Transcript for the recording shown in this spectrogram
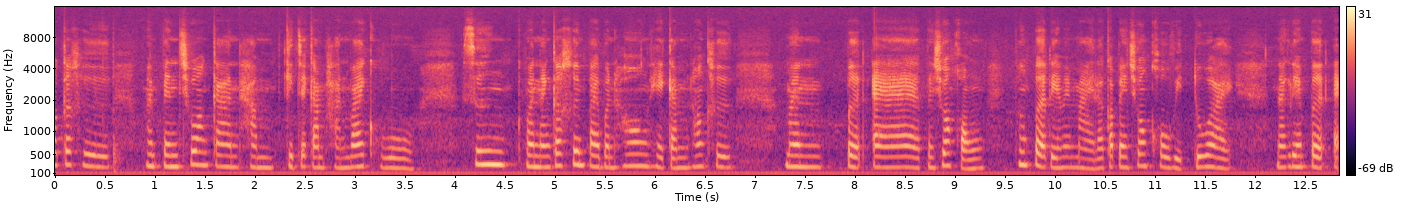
ษก็คือมันเป็นช่วงการทำกิจกรรมพานไหว้ครู ซึ่งวันนั้นก็ขึ้นไปบนห้องเหตุการณ์บนห้องคือ มันเปิดแอร์เป็นช่วงของเพิ่งเปิดเรียนใหม่ๆ แล้วก็เป็นช่วงโควิดด้วย นักเรียนเปิดแอ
